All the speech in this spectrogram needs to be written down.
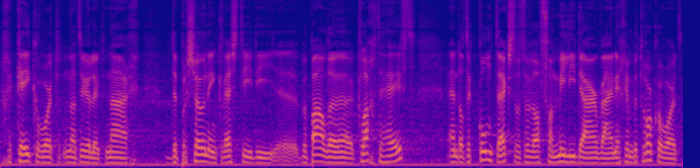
gekeken wordt natuurlijk naar de persoon in kwestie die bepaalde klachten heeft. En dat de context, dat er wel familie daar weinig in betrokken wordt.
